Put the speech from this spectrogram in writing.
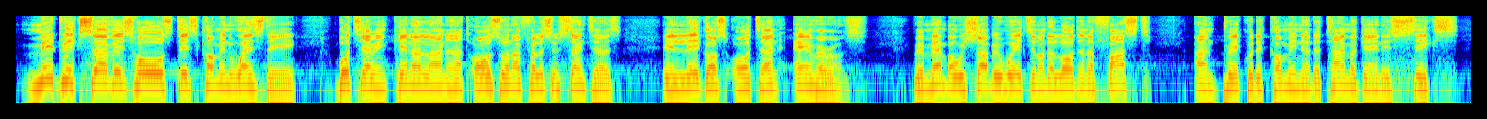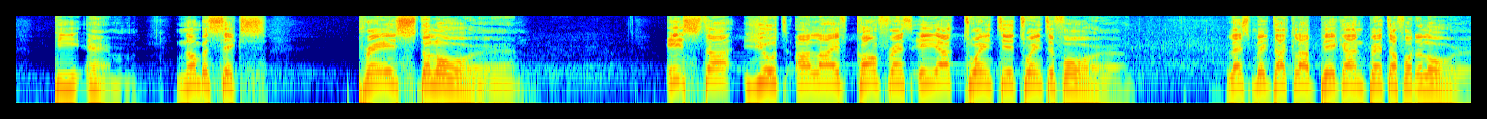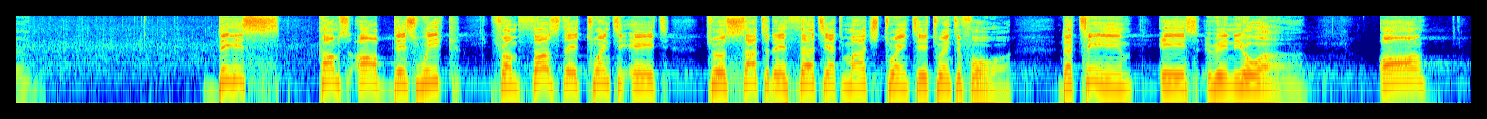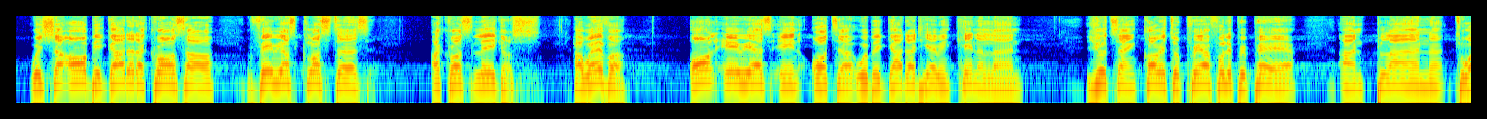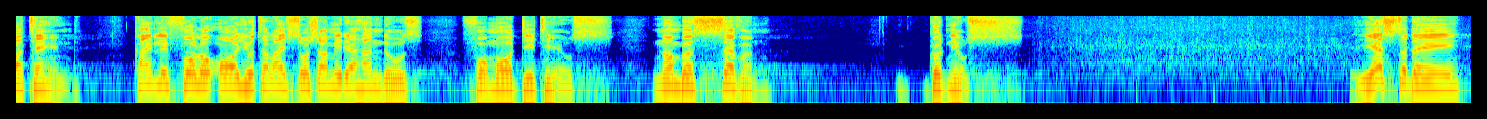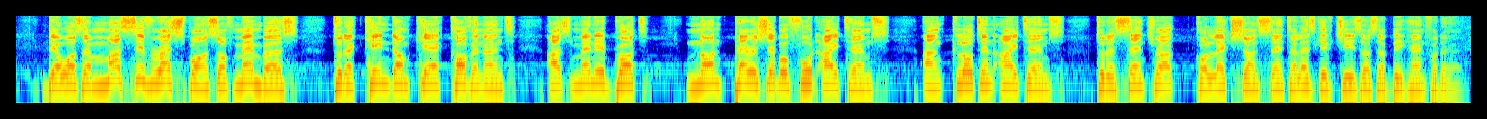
Midweek service holds this coming Wednesday, both here in Canaan Land and at all Zona Fellowship Centers in Lagos, and environs. Remember, we shall be waiting on the Lord in a fast and break with the communion. The time again is 6 p.m. Number six, praise the Lord. Easter Youth Alive Conference EAC 2024. Let's make that clap bigger and better for the Lord. This comes up this week from Thursday 28 through Saturday 30th March 2024. The theme is renewal. All we shall all be gathered across our various clusters across Lagos. However, all areas in Ota will be gathered here in Canaan land. Youths are encouraged to prayerfully prepare and plan to attend. Kindly follow all Youth Alive social media handles for more details. Number seven, good news. Yesterday, there was a massive response of members to the Kingdom Care Covenant as many brought non perishable food items and clothing items to the Central Collection Center. Let's give Jesus a big hand for that.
